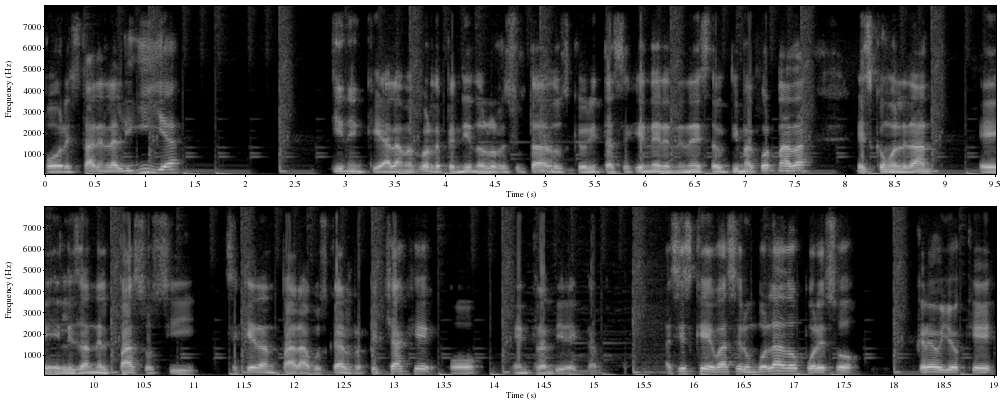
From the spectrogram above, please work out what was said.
por estar en la liguilla. Tienen que, a lo mejor, dependiendo de los resultados que ahorita se generen en esta última jornada, es como le dan, les dan el paso si se quedan para buscar el repechaje o entran directamente. Así es que va a ser un volado, por eso creo yo que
